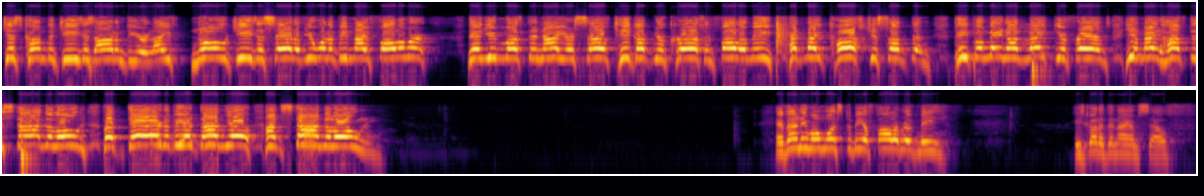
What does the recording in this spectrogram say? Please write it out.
Just come to Jesus, Adam, to your life. No, Jesus said, if you want to be my follower, then you must deny yourself, take up your cross and follow me. It might cost you something. People may not like you, friends. You might have to stand alone, but dare to be a Daniel and stand alone. If anyone wants to be a follower of me, he's got to deny himself,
